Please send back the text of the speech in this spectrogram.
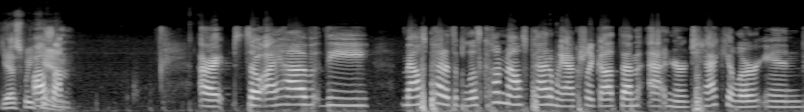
Yes, we can. Awesome. All right, so I have the mouse pad. It's a BlizzCon mouse pad, and we actually got them at Nerdtacular in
